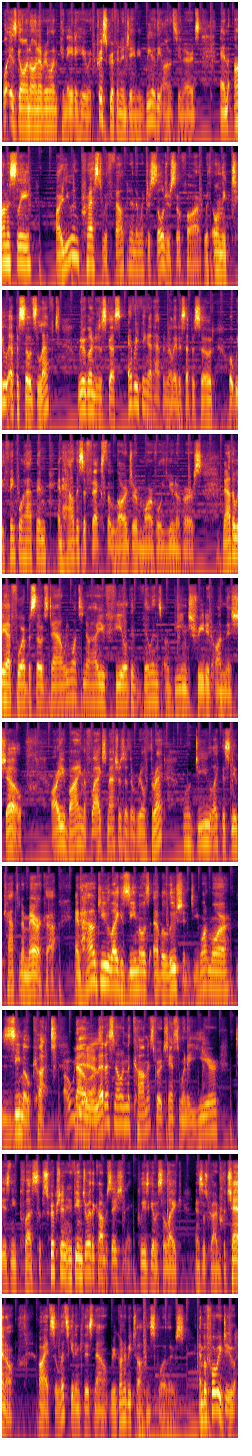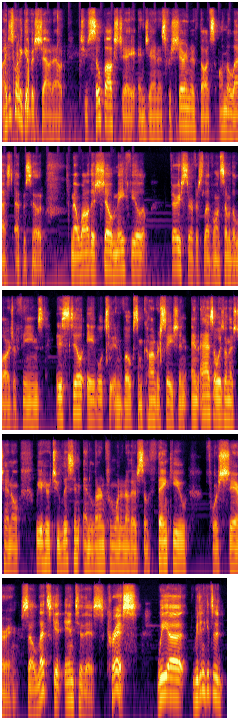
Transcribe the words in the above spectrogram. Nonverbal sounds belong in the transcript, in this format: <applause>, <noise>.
What is going on, everyone? Kaneda here with Chris Griffin and Jamie. We are the Honesty Nerds. And honestly, are you impressed with Falcon and the Winter Soldier so far? With only two episodes left, we are going to discuss everything that happened in the latest episode, what we think will happen, and how this affects the larger Marvel universe. Now that we have four episodes down, we want to know how you feel the villains are being treated on this show. Are you buying the Flag Smashers as a real threat, or do you like this new Captain America? And how do you like Zemo's evolution? Do you want more Zemo cut? Oh, now, yeah. let us know in the comments for a chance to win a year Disney Plus subscription. And if you enjoy the conversation, please give us a like and subscribe to the channel. All right, so let's get into this now. We're going to be talking spoilers. And before we do, I just want to give a shout out to Soapbox Jay and Janice for sharing their thoughts on the last episode. Now, while this show may feel very surface level on some of the larger themes, it is still able to invoke some conversation. And as always on this channel, we are here to listen and learn from one another. So thank you for sharing. So let's get into this. Chris, we uh we didn't get to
